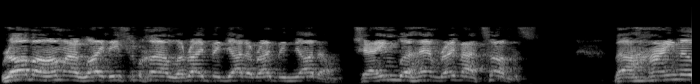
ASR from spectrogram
Rabba Amar Lai Nisumcha L'Rai Ben Yada Rai Ben Yada Shein Lehem Rai the Hainu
